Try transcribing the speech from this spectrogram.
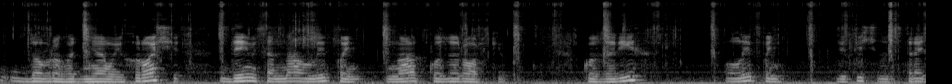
Доброго дня, мої хороші. Дивимося на липень на козорожків. Козиріг, липень 2023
